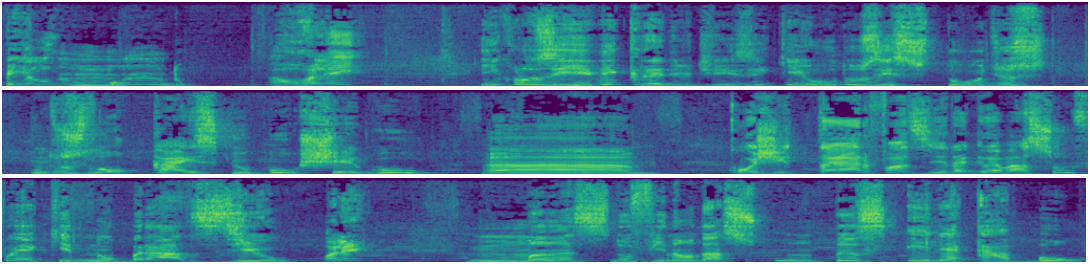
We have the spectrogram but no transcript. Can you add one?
pelo mundo. Olha aí. Inclusive, creio dizem que um dos estúdios, um dos locais que o Paul chegou a cogitar fazer a gravação foi aqui no Brasil. Olha aí. Mas no final das contas, ele acabou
